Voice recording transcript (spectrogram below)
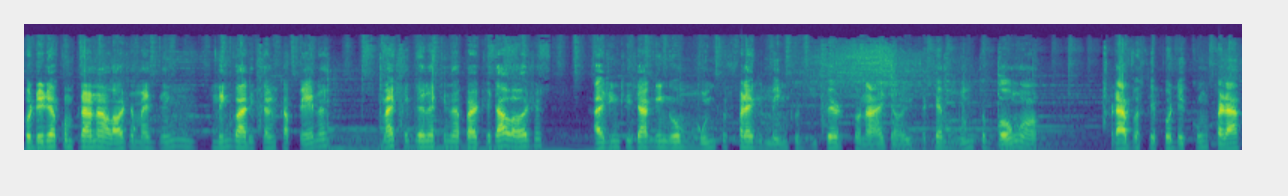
Poderia comprar na loja, mas nem, nem vale tanto a pena. Mas chegando aqui na parte da loja, a gente já ganhou muito fragmento de personagem, ó. Isso aqui é muito bom, ó. Pra você poder comprar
